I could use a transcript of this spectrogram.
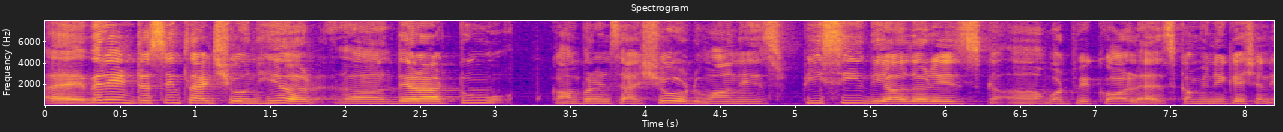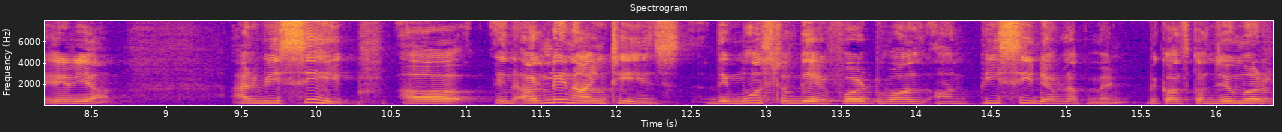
A very interesting slide shown here, uh, there are two components I showed, one is PC, the other is uh, what we call as communication area. And we see uh, in early 90s the most of the effort was on PC development, because consumer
